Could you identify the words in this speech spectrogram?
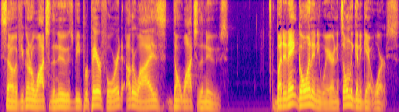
So if you're going to watch the news, be prepared for it. Otherwise, don't watch the news. But it ain't going anywhere and it's only going to get worse.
